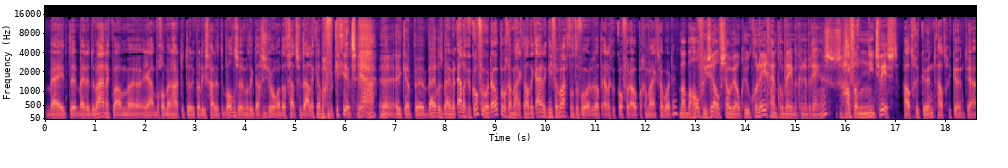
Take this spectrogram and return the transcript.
bij, het, uh, bij de douane kwam... Uh, ja, begon mijn hart natuurlijk wel iets harder te bonzen. Want ik dacht, jongen, dat gaat zo dadelijk helemaal verkeerd. Ja. Uh, ik heb bijbels bij me elke koffer wordt opengemaakt. Dat had ik eigenlijk niet verwacht van tevoren... dat elke koffer opengemaakt zou worden. Maar behalve u zelf zou u ook uw collega in problemen kunnen brengen? Die van niets wist. Had gekund, had gekund, ja.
